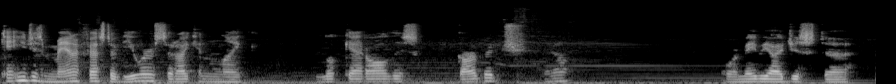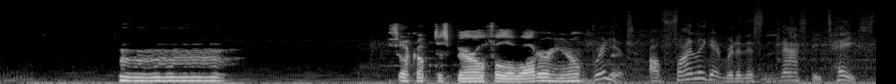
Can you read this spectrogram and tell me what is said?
Can't you just manifest a viewer so that I can, like, look at all this garbage, you know? Or maybe I just, uh... Suck up this barrel full of water, you know? Brilliant! I'll finally get rid of this nasty taste.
